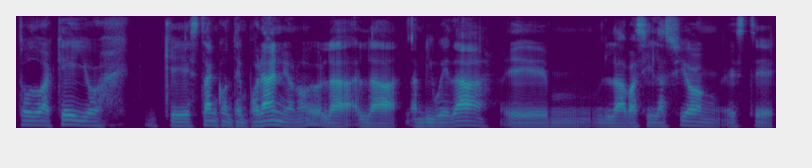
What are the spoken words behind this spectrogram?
todo aquello que es tan contemporáneo, la, ambigüedad, eh, la vacilación este,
